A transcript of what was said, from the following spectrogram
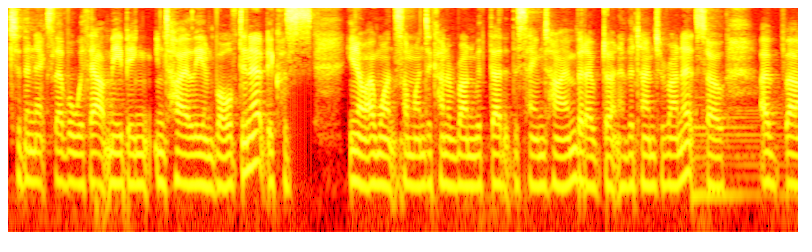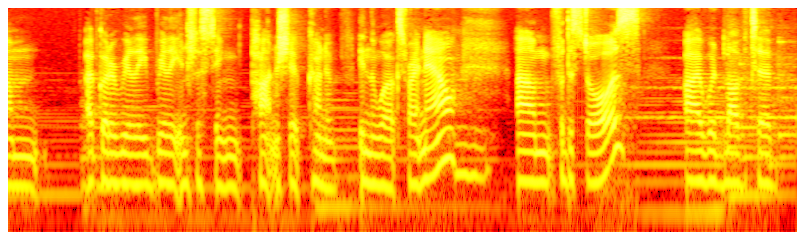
to the next level without me being entirely involved in it because, you know, I want someone to kind of run with that at the same time, but I don't have the time to run it. So I've, um, I've got a really, really interesting partnership kind of in the works right now. Um, for the stores, I would love to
